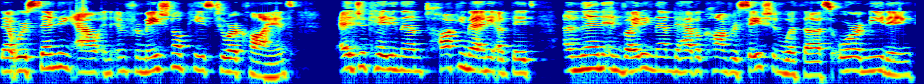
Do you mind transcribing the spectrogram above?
that we're sending out an informational piece to our clients, educating them, talking about any updates, and then inviting them to have a conversation with us or a meeting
